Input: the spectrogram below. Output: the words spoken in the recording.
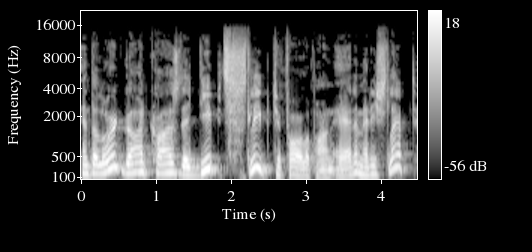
And the Lord God caused a deep sleep to fall upon Adam, and he slept.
